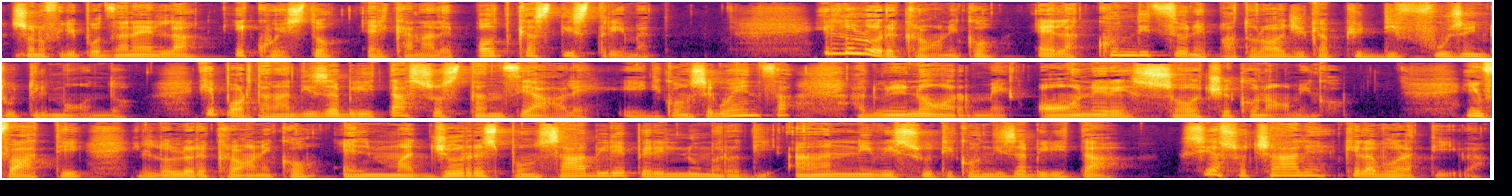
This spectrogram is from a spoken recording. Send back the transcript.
Sono Filippo Zanella e questo è il canale podcast di Streamed. Il dolore cronico è la condizione patologica più diffusa in tutto il mondo, che porta a una disabilità sostanziale e di conseguenza ad un enorme onere socio-economico. Infatti, il dolore cronico è il maggior responsabile per il numero di anni vissuti con disabilità, sia sociale che lavorativa.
